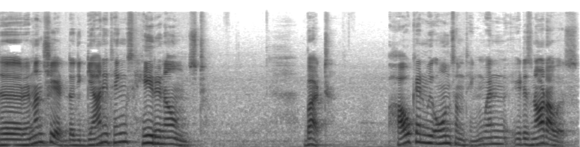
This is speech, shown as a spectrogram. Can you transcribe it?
The renunciate, the jnani thinks he renounced. But how can we own something when it is not ours?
